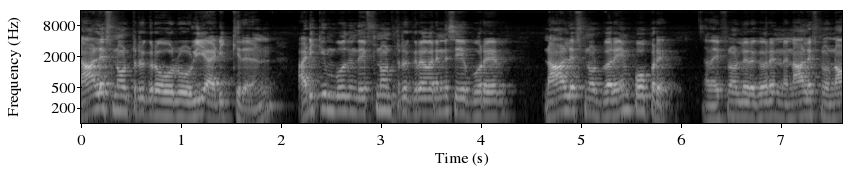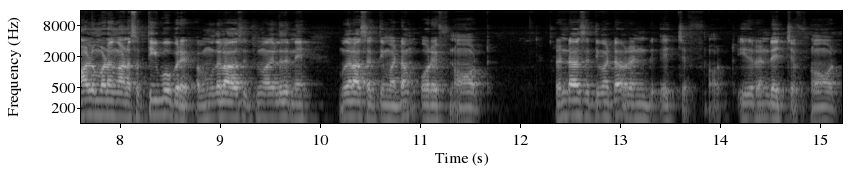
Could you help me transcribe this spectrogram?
நாலு எஃப் நோட் இருக்கிற ஒரு ஒளியை அடிக்கிறேன். அடிக்கும்போது இந்த எஃப் நோட் இருக்கிறவர் என்ன செய்ய போகிறார் நாலு எஃப் நோட் வரையும் போப்புறேன் அந்த எஃப் நோட்டில் இருக்கிறவர் என்ன? நாலு எஃப் நோட் நாலு மடங்கான சக்திக்கு போப்புறேன் அப்போ முதலாவது சக்தி முதல்ல முதலாவது சக்தி மட்டம் ஒரு எஃப் நோட் ரெண்டாவது சக்தி மட்டம் ரெண்டு ஹெச்எஃப் நோட் இது ரெண்டு ஹெச்எஃப் நோட்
